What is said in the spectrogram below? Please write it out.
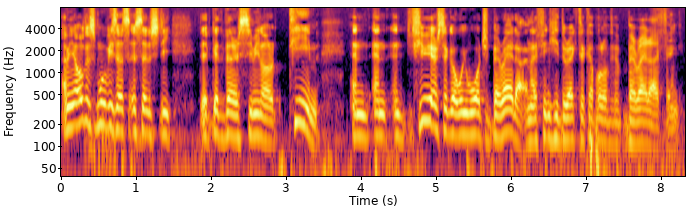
I mean, all these movies are essentially they've got very similar theme. And, and, and a few years ago we watched Beretta, and I think he directed a couple of the Beretta, I think.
